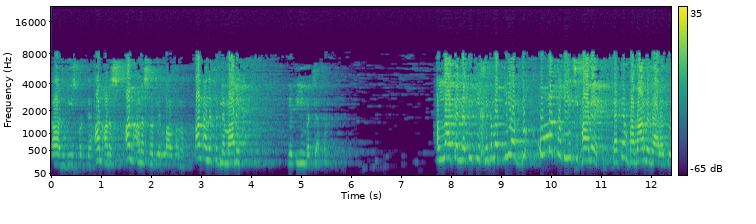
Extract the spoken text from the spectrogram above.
آج حدیث پڑھتے ہیں ان انس ان انس رضی اللہ تعالیٰ ان انس ابن مالک، یہ تین بچہ تھا۔ اللہ کے نبی کی خدمت کی اور امت کو دین سکھا گئے۔ کہتے ہیں بازار میں جا رہے تھے۔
